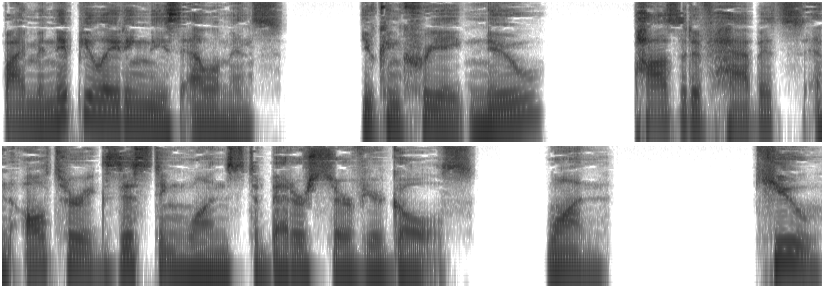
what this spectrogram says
By manipulating these elements, you can create new, positive habits and alter existing ones to better serve your goals. 1. Cue.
